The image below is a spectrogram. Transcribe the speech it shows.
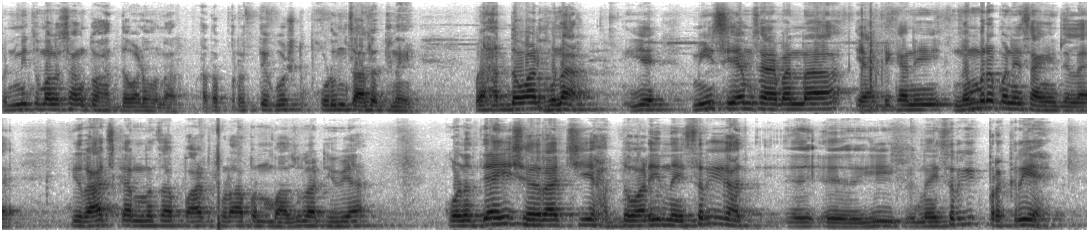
पण मी तुम्हाला सांगतो हद्दवाढ होणार. आता प्रत्येक गोष्ट फोडून चालत नाही. पण हद्दवाढ होणार. ये मी सी एम साहेबांना या ठिकाणी नम्रपणे सांगितलेलं आहे की राजकारणाचा पाठ थोडा आपण बाजूला ठेवूया. कोणत्याही शहराची हद्दवाढी नैसर्गिक ही नैसर्गिक प्रक्रिया आहे.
